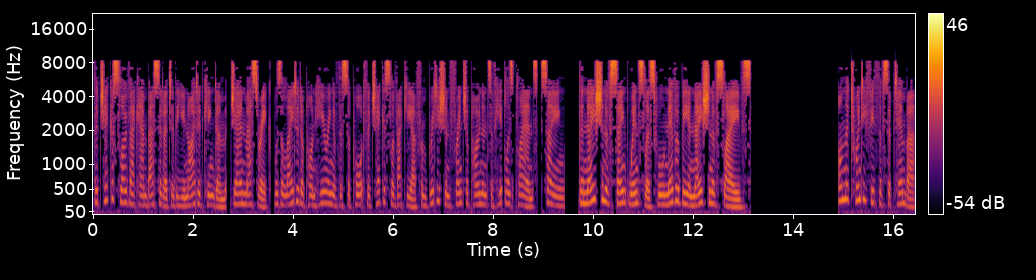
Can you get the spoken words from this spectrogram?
The Czechoslovak ambassador to the United Kingdom, Jan Masaryk, was elated upon hearing of the support for Czechoslovakia from British and French opponents of Hitler's plans, saying, The nation of St. Wenceslas will never be a nation of slaves. On 25 September,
